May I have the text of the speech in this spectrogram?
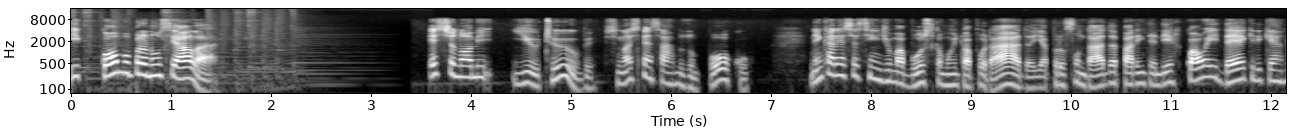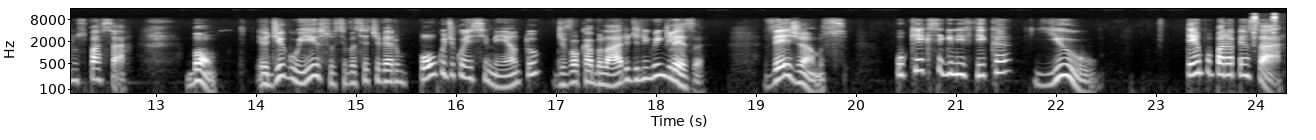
e como pronunciá-la? Este nome YouTube, se nós pensarmos um pouco, nem carece assim de uma busca muito apurada e aprofundada para entender qual é a ideia que ele quer nos passar. Bom, eu digo isso se você tiver um pouco de conhecimento de vocabulário de língua inglesa. Vejamos, o que, que significa you? Tempo para pensar.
